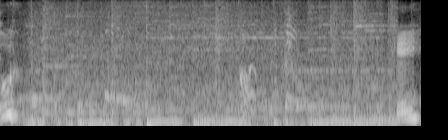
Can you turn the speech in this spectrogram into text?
Ooh. Okay.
